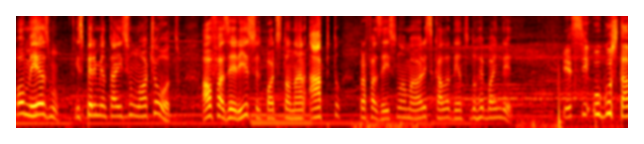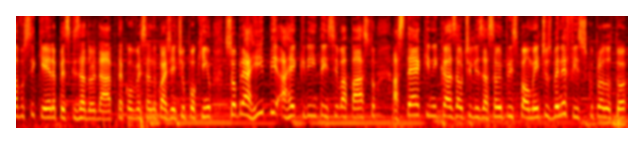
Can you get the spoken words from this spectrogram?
ou mesmo experimentar isso em um lote ou outro. Ao fazer isso, ele pode se tornar apto para fazer isso numa maior escala dentro do rebanho dele. Esse o Gustavo Siqueira, pesquisador da APTA, conversando com a gente um pouquinho sobre a RIP, a recria intensiva pasto, as técnicas, a utilização e principalmente os benefícios que o produtor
